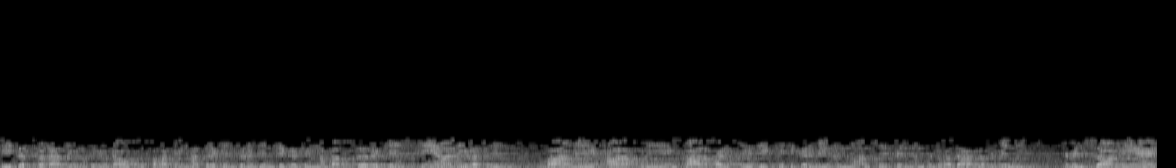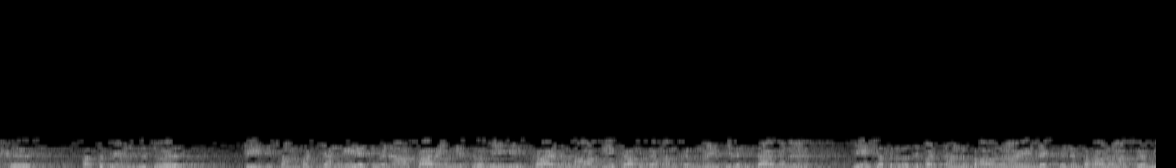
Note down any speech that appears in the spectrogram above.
ඊටත් වඩා දියුණු කෙනෙකුට අවුරුදු 5කින් 4කින් 3කින් 2කින් අබස්තරකින් මේ ආදී වශයෙන් වාමේ ආ මේ කාල පරිච්ඡේදයේ කෙටි කරමින් උන්වහන්සේ පෙන්වන කොට වදාarලා තිබෙන්නේ. එමෙ නිසා මේ ඇයට සතපෙන් යුතුව තේටි සම්පොච්චංගේ ඇතිවන ආකාරයෙන් යුතුව මේ ඒකායන මාර්ගයක අපි ගමන් කරනවා කියලා හිතාගෙන මේ සතර සතිපට්ඨාන භාවනාවේ දැක්වෙන භාවනා ක්‍රම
